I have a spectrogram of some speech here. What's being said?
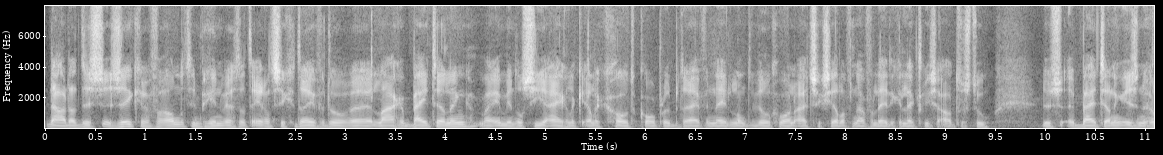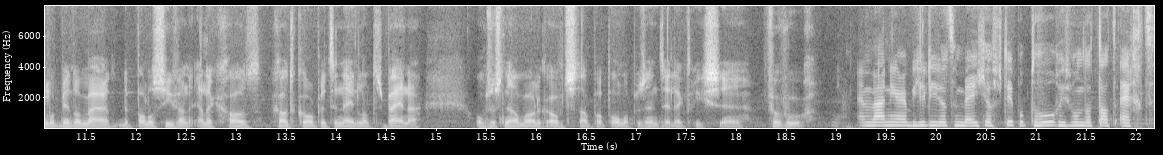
Nou, dat is zeker veranderd. In het begin werd dat ernstig gedreven door uh, lage bijtelling. Maar inmiddels zie je eigenlijk elk groot corporate bedrijf in Nederland wil gewoon uit zichzelf naar volledig elektrische auto's toe. Dus uh, bijtelling is een hulpmiddel, maar de policy van elk groot, groot corporate in Nederland is bijna om zo snel mogelijk over te stappen op 100% elektrisch uh, vervoer. En wanneer hebben jullie dat een beetje als tip op de horizon dat dat echt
